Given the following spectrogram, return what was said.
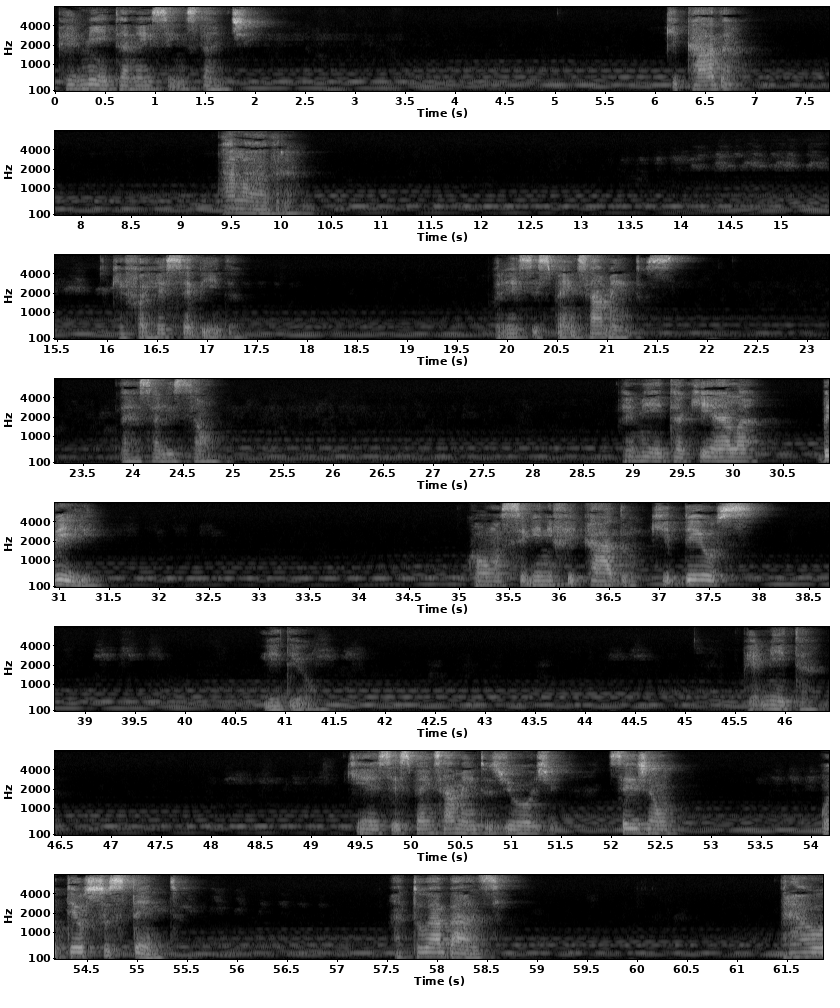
Permita nesse instante que cada palavra. Que foi recebida por esses pensamentos dessa lição. Permita que ela brilhe com o significado que Deus lhe deu. Permita que esses pensamentos de hoje sejam o teu sustento, a tua base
